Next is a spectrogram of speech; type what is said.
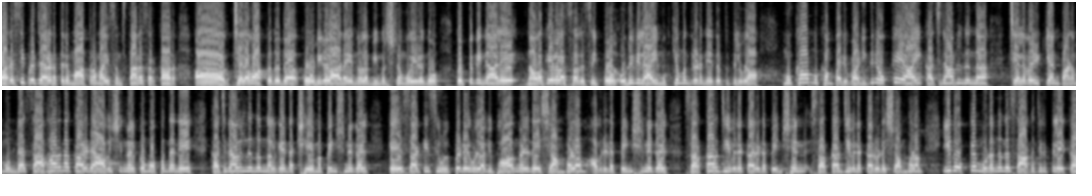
പരസ്യ പ്രചാരണത്തിന് മാത്രമായി സംസ്ഥാന സർക്കാർ ചെലവാക്കുന്നത് കോടികളാണ് എന്നുള്ള വിമർശനം ഉയരുന്നു. തൊട്ടു പിന്നാലെ നവകേരള സദസ് ഇപ്പോൾ ഒടുവിലായി മുഖ്യമന്ത്രിയുടെ നേതൃത്വത്തിലുള്ള മുഖാമുഖം പരിപാടി. ഇതിനൊക്കെയായി ഖജനാവിൽ നിന്ന് ചെലവഴിക്കാൻ പണമുണ്ട്. സാധാരണക്കാരുടെ ആവശ്യങ്ങൾക്കും ഒപ്പം തന്നെ ഖജനാവിൽ നിന്നും നൽകേണ്ട ക്ഷേമ പെൻഷനുകൾ K S R T C ഉൾപ്പെടെയുള്ള വിഭാഗങ്ങളുടെ ശമ്പളം അവരുടെ പെൻഷനുകൾ സർക്കാർ ജീവനക്കാരുടെ പെൻഷൻ സർക്കാർ ജീവനക്കാരുടെ ശമ്പളം ഇതൊക്കെ മുടങ്ങുന്ന സാഹചര്യത്തിലേക്ക്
